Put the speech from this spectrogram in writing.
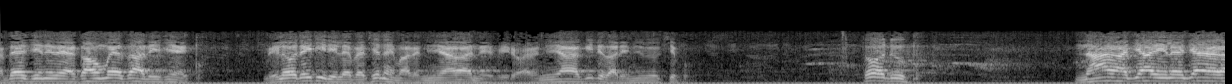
အသက်ရှင်နေတဲ့အကောင်ပဲစသည်ဖြင့်ဒီလိုဒိဋ္ဌိတွေလည်းပဲဖြစ်နိုင်ပါတယ်မြညာကနေပြီးတော့မြညာကိတ္တတာတွေမျိုးမျိုးဖြစ်ဖို့တို့အတူနာကကြားရင်လည်းကြားရက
